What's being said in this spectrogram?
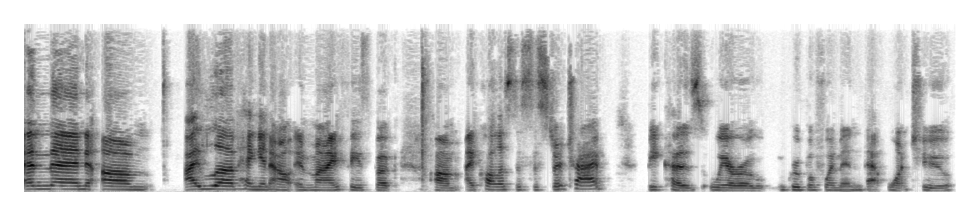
and then um, I love hanging out in my Facebook. Um, I call us the Sister Tribe because we're a group of women that want to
